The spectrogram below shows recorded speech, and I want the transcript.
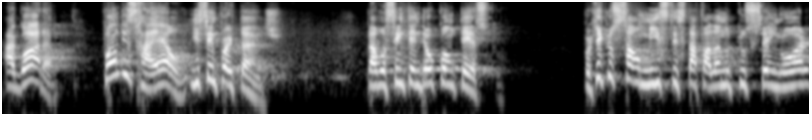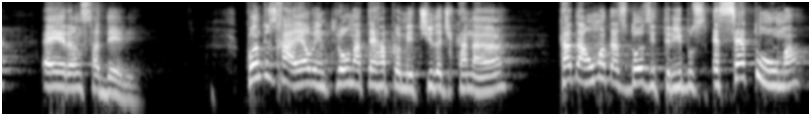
Agora, quando Israel, isso é importante, para você entender o contexto. Por que, que o salmista está falando que o Senhor é a herança dele? Quando Israel entrou na terra prometida de Canaã, cada uma das doze tribos, exceto uma,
